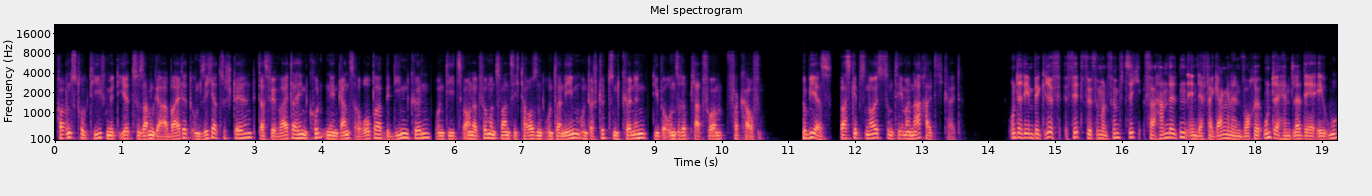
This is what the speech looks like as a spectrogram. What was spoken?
konstruktiv mit ihr zusammengearbeitet, um sicherzustellen, dass wir weiterhin Kunden in ganz Europa bedienen können und die 225.000 Unternehmen unterstützen können, die über unsere Plattform verkaufen. Tobias, was gibt es Neues zum Thema Nachhaltigkeit? Unter dem Begriff Fit für 55 verhandelten in der vergangenen Woche Unterhändler der EU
